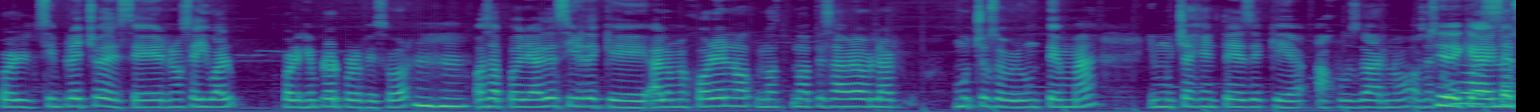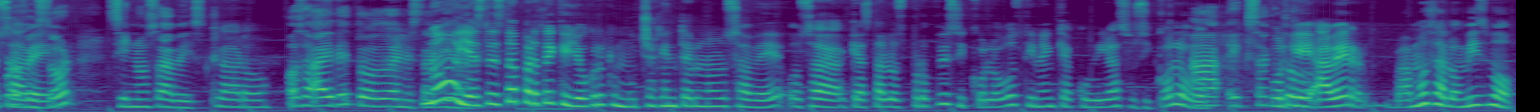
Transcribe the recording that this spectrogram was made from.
por el simple hecho de ser, no sé, igual, por ejemplo, el profesor. O sea, podría decir de que a lo mejor él no, no, no te sabe hablar mucho sobre un tema y mucha gente es de que a juzgar, ¿no? O sea, sí, de que hay no profesor si no sabes? Claro. O sea, hay de todo en esta No, y hasta esta parte que yo creo que mucha gente no lo sabe, o sea, que hasta los propios psicólogos tienen que acudir a su psicólogo. Ah, exacto. Porque, a ver, vamos a lo mismo,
